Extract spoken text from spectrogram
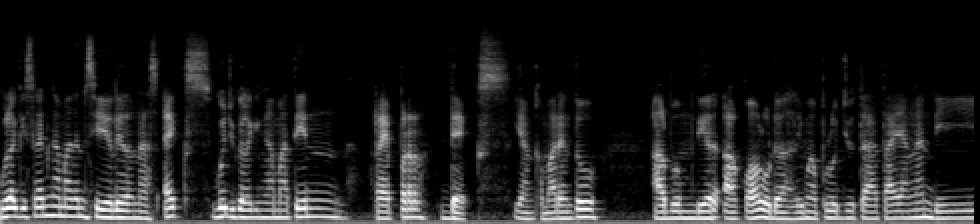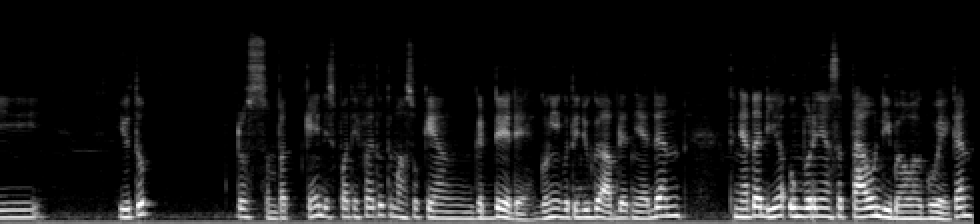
gue lagi selain ngamatin si Lil Nas X gue juga lagi ngamatin rapper Dex yang kemarin tuh album Dear Alcohol udah 50 juta tayangan di YouTube. Terus sempet kayaknya di Spotify tuh termasuk yang gede deh. Gue ngikutin juga update-nya dan ternyata dia umurnya setahun di bawah gue kan?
